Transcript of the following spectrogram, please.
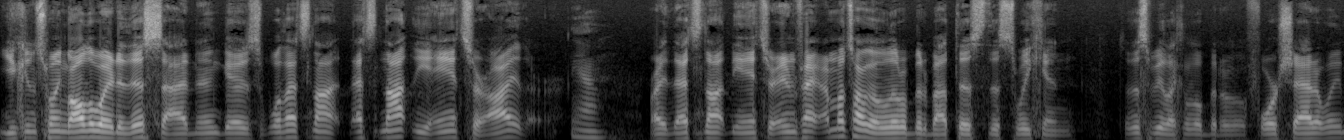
You can swing all the way to this side and then it goes well that's not that's not the answer either Yeah. right? That's not the answer. In fact, I'm going to talk a little bit about this this weekend. So this will be like a little bit of a foreshadowing.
